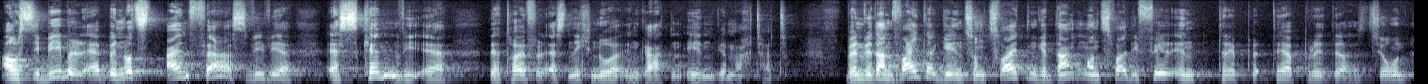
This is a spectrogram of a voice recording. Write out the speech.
aus der Bibel, er benutzt ein Vers, wie wir es kennen, wie er, der Teufel es nicht nur in Garten Eden gemacht hat. Wenn wir dann weitergehen zum zweiten Gedanken, und zwar die Fehlinterpretation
